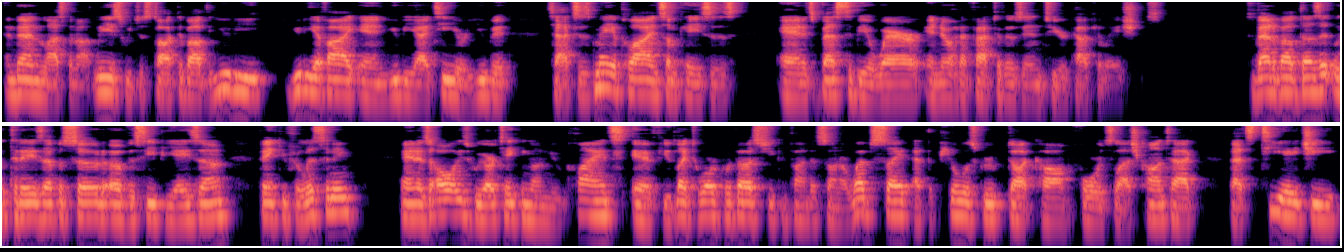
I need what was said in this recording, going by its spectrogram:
And then last but not least, we just talked about the UD, UDFI and UBIT or UBIT taxes may apply in some cases and it's best to be aware and know how to factor those into your calculations. So that about does it with today's episode of the CPA Zone. Thank you for listening. And as always, we are taking on new clients. If you'd like to work with us, you can find us on our website at thepulicegroup.com forward slash contact. That's T H E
